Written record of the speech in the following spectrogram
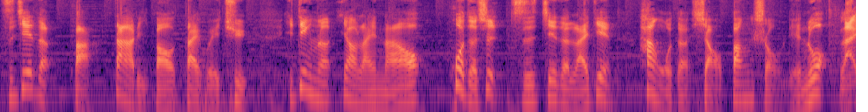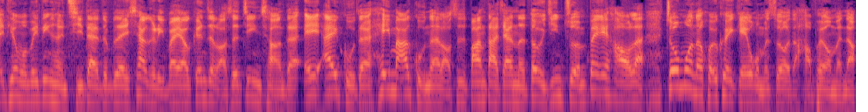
直接的把大礼包带回去，一定呢要来拿哦，或者是直接的来电。和我的小帮手联络，来天，我们一定很期待，对不对？下个礼拜要跟着老师进场的 AI 股的黑马股呢，老师帮大家呢都已经准备好了。周末呢回馈给我们所有的好朋友们呢、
